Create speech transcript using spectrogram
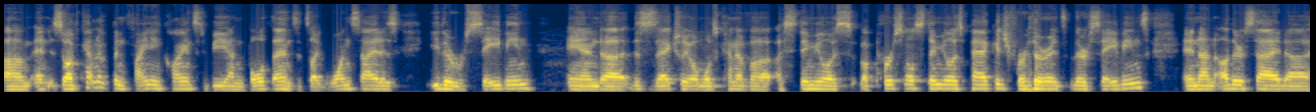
Um, and so i've kind of been finding clients to be on both ends. It's like one side is either saving and uh, this is actually almost kind of a, a, stimulus a personal stimulus package for their their savings. And on the other side uh,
